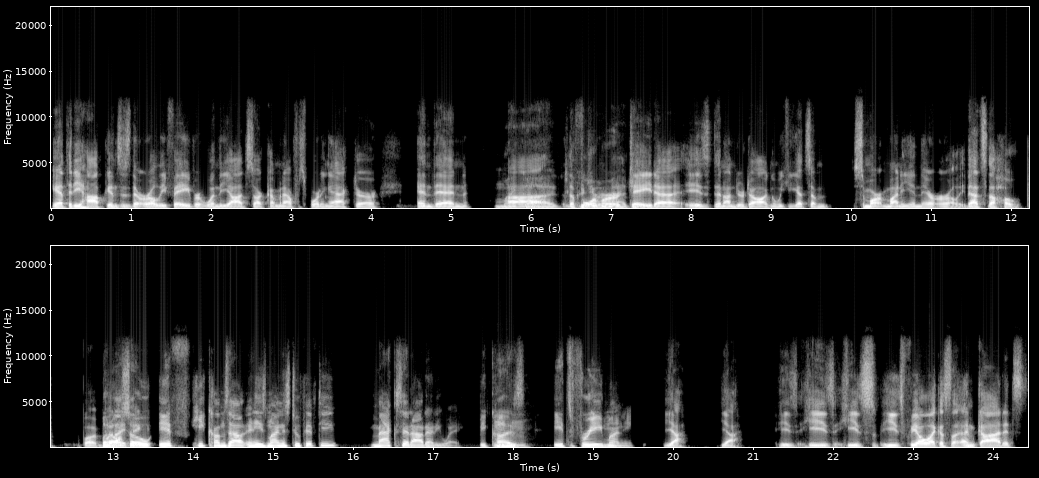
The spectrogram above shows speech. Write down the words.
Anthony Hopkins is the early favorite when the odds start coming out for Sporting actor. And then uh, the could former data is an underdog and we could get some smart money in there early. That's the hope. But But, but, also, think, if he comes out and he's minus 250, max it out anyway because Mhm. it's free money. yeah, yeah. He's he's he's he's feel like a and God, it's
